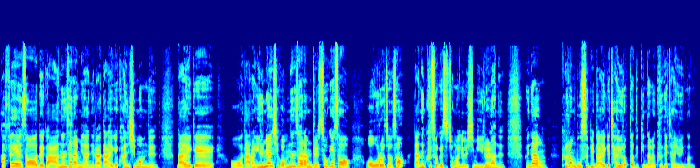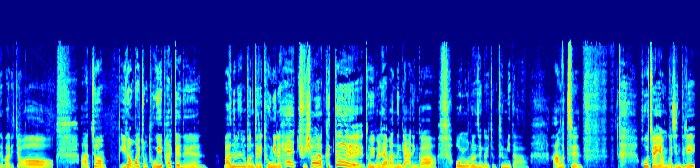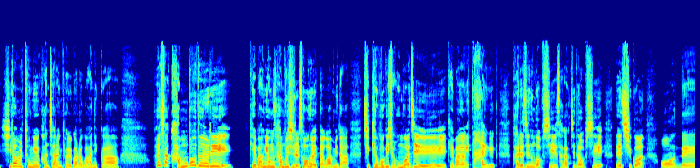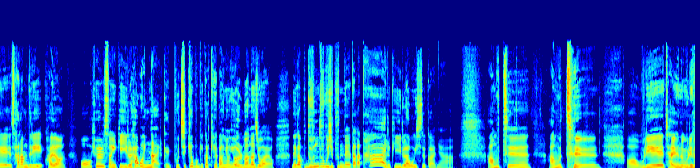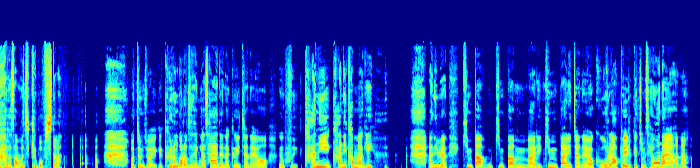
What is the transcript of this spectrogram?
카페에서 내가 아는 사람이 아니라 나에게 관심 없는, 나에게 어, 나랑 일면식 없는 사람들 속에서 어우러져서 나는 그 속에서 정말 열심히 일을 하는 그냥 그런 모습이 나에게 자유롭다 느낀다면 그게 자유인 건데 말이죠. 아, 좀 이런 걸 좀 도입할 때는 많은 분들이 동의를 해 주셔야 그때 도입을 해야 맞는 게 아닌가. 어, 요런 생각이 좀 듭니다. 아무튼 호주의 연구진들이 실험을 통해 관찰한 결과라고 하니까 회사 간부들이 개방형 사무실을 선호했다고 합니다. 지켜보기 좋은 거지. 개방형이 딱 가려지는 거 없이 사각지대 없이 내 직원, 어, 내 사람들이 과연 어, 효율성 있게 일을 하고 있나 이렇게 지켜보기가 개방형이 얼마나 좋아요. 내가 눈 두고 싶은 데에다가 다 이렇게 일을 하고 있을 거 아니야. 아무튼 아무튼 어, 우리의 자유는 우리가 알아서 한번 지켜봅시다. 어쩜 좋아. 이게 그런 거라도 생, 사야 되나? 그 있잖아요. 후, 간이, 간이 칸막이? 아니면 김밥, 김밥 말이, 김발 있잖아요. 그거를 앞에 이렇게 좀 세워놔야 하나?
